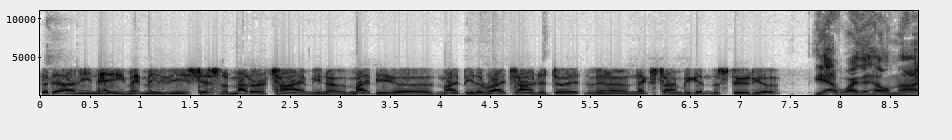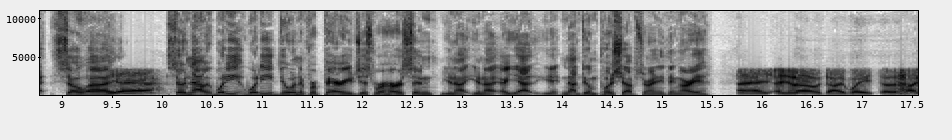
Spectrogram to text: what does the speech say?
but I mean, hey, maybe it's just a matter of time. You know, it might be uh, might be the right time to do it. You know, next time we get in the studio. Yeah, why the hell not? So, uh, Yeah. So now, what do you What are you doing to prepare? You're just rehearsing. You're not. You're not. Are you, out- you're not doing push ups or anything, are you? Uh, you know, I wait. Uh, I,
